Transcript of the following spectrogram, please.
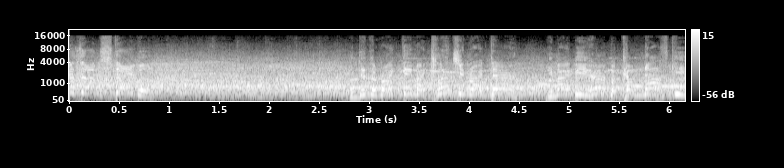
is unstable. He did the right thing by clinching right there. He might be hurt, but Kownacki,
